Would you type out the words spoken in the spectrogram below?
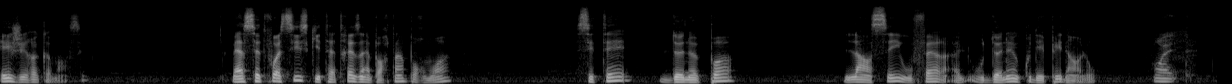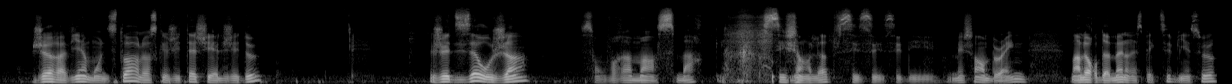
et j'ai recommencé. Mais cette fois-ci, ce qui était très important pour moi, c'était de ne pas lancer ou faire ou donner un coup d'épée dans l'eau. Ouais. Je reviens à mon histoire lorsque j'étais chez LG2. Je disais aux gens, ils sont vraiment smart, ces gens-là, c'est- des méchants brains dans leur domaine respectif, bien sûr.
